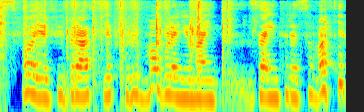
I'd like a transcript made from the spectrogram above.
swoje wibracje, który w ogóle nie ma in- zainteresowania.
